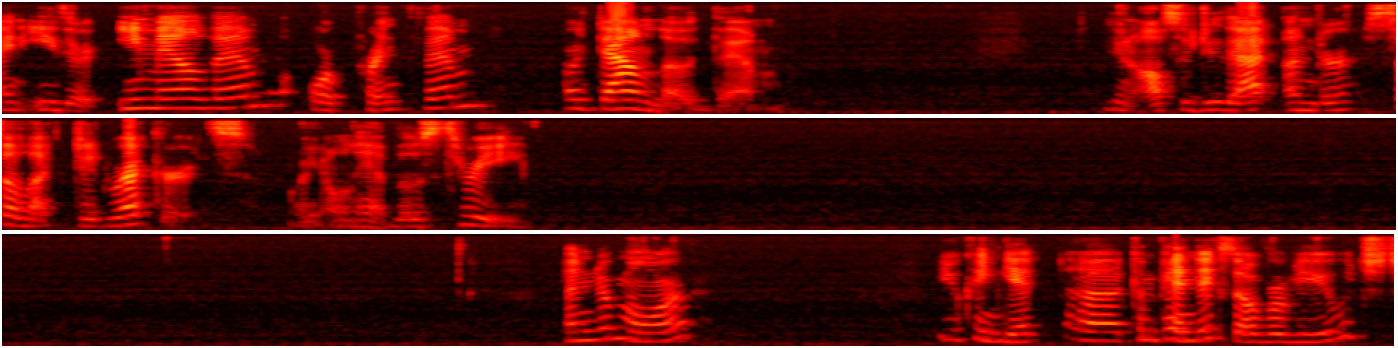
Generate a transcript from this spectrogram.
and either email them or print them or download them. You can also do that under selected records you only have those three. Under more, you can get a Compendex overview, which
